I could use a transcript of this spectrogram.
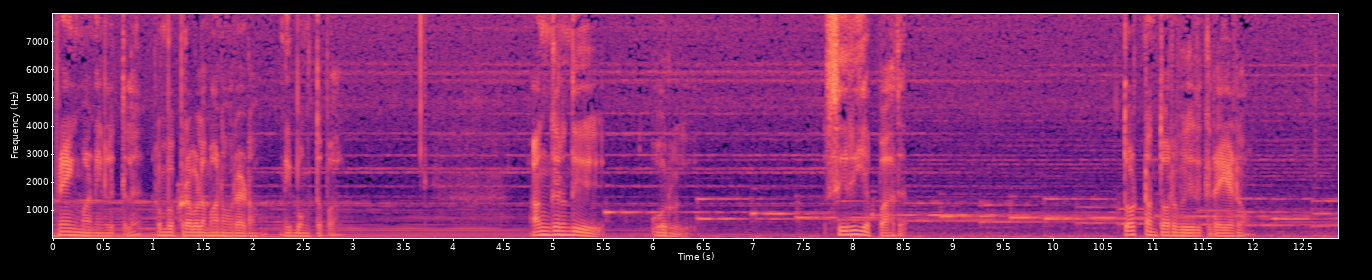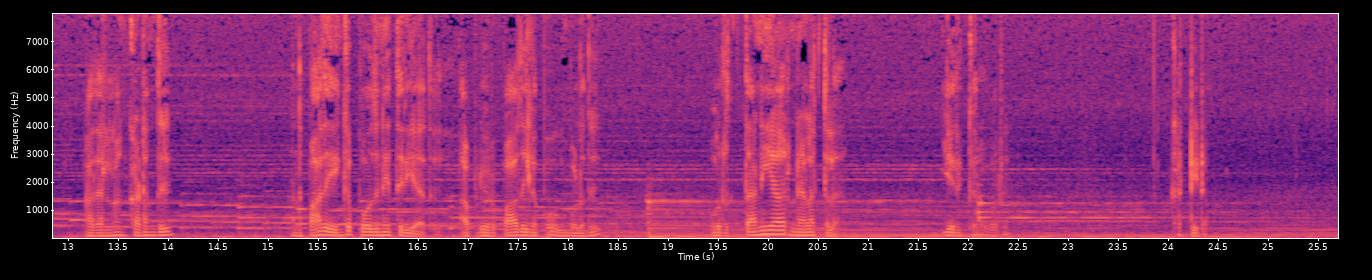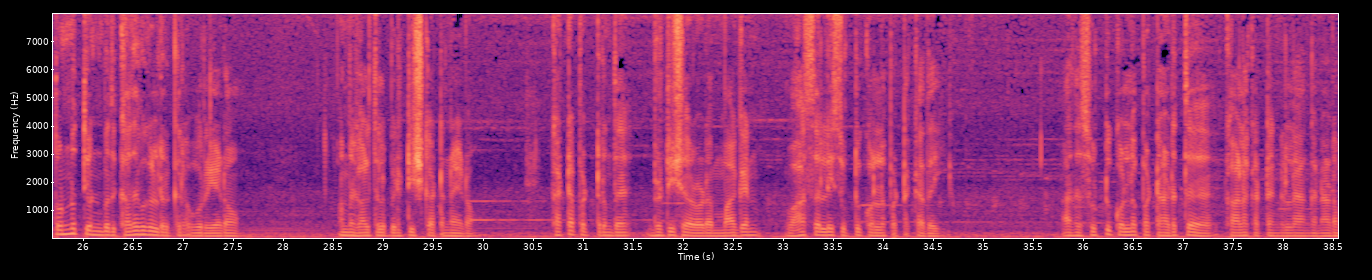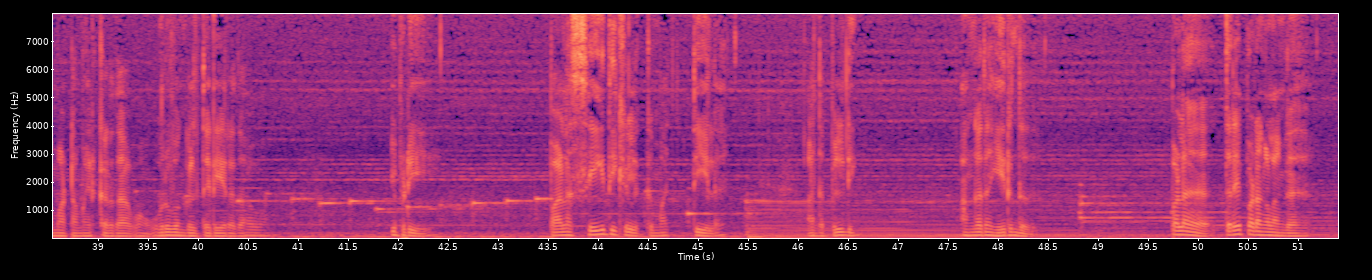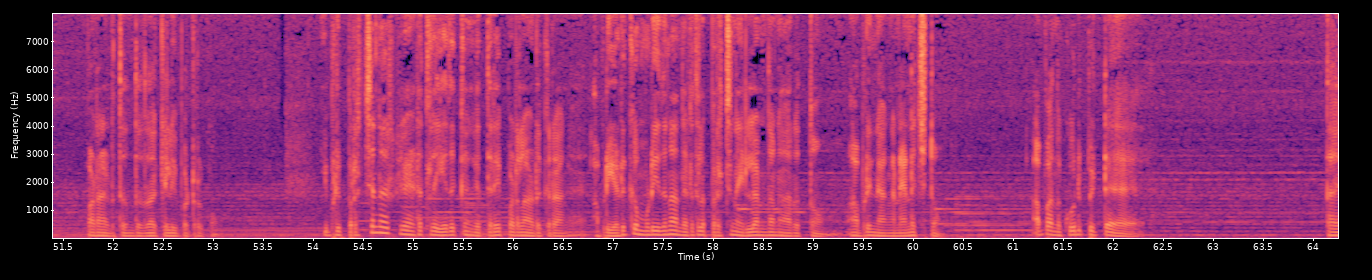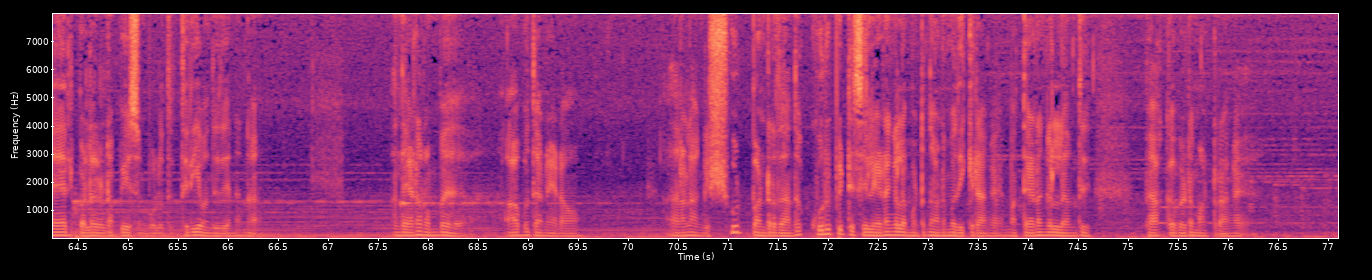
பிரேங் மாநிலத்தில் ரொம்ப பிரபலமான ஒரு இடம் நிபோங் தபால் அங்கேருந்து ஒரு சிறிய பாதை. தோட்டம் துறவு இருக்கிற இடம். அதெல்லாம் கடந்து அந்த பாதை எங்கே போகுதுன்னே தெரியாது. அப்படி ஒரு பாதையில் போகும் பொழுது ஒரு தனியார் நிலத்தில் இருக்கிற ஒரு கட்டிடம். தொண்ணூற்றி ஒன்பது கதவுகள் இருக்கிற ஒரு இடம். அந்த காலத்தில் பிரிட்டிஷ் கட்டின இடம். கட்டப்பட்டிருந்த பிரிட்டிஷரோட மகன் வாசல்லே சுட்டு கொல்லப்பட்ட கதை. அந்த சுட்டு கொல்லப்பட்ட அடுத்த காலகட்டங்களில் அங்கே நடமாட்டம் இருக்கிறதாகவும் உருவங்கள் தெரிகிறதாகவும் இப்படி பல செய்திகளுக்கு மத்தியில் அந்த பில்டிங் அங்கே தான் இருந்தது. பல திரைப்படங்கள் அங்கே படம் எடுத்திருந்ததாக கேள்விப்பட்டிருக்கோம். இப்படி பிரச்சனை இருக்கிற இடத்துல எதுக்கு அங்கே திரைப்படம்லாம் எடுக்கிறாங்க? அப்படி எடுக்க முடியுதுன்னா அந்த இடத்துல பிரச்சனை இல்லைன்னு தானே அர்த்தம் அப்படின்னு நாங்கள் நினச்சிட்டோம். அப்போ அந்த குறிப்பிட்ட தயாரிப்பாளர்களிடம் பேசும்பொழுது தெரிய வந்தது என்னென்னா அந்த இடம் ரொம்ப ஆபத்தான இடம். அதனால் அங்கே ஷூட் பண்ணுறதா இருந்தால் குறிப்பிட்ட சில இடங்களில் மட்டும்தான் அனுமதிக்கிறாங்க. மற்ற இடங்களில் வந்து பார்க்க விட மாட்டுறாங்க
